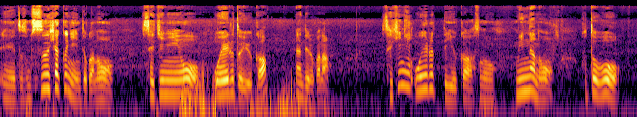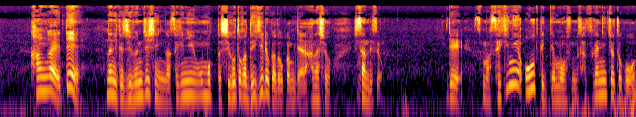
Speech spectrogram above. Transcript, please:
えー、とその数百人とかの責任を負えるというかなんていうのかな。責任を負えるっていうかそのみんなのことを考えて何か自分自身が責任を持った仕事ができるかどうかみたいな話をしたんですよ。で、まあ、責任を負うって言ってもさすがにちょっとこ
